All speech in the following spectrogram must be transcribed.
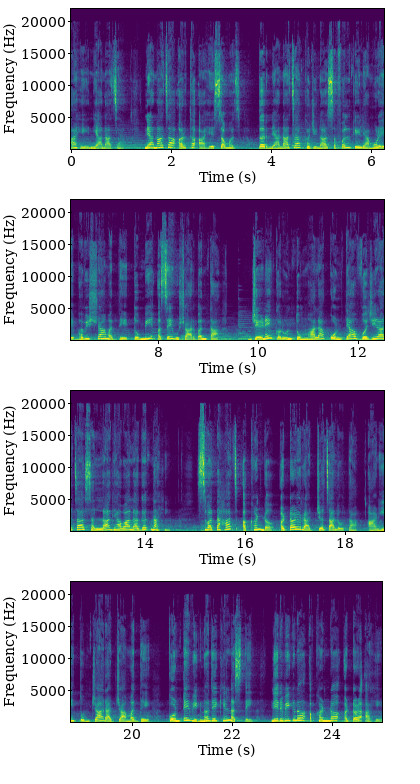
आहे ज्ञानाचा. ज्ञानाचा अर्थ आहे समज. तर ज्ञानाचा खजिना सफल केल्यामुळे भविष्यामध्ये तुम्ही असे हुशार बनता जेणेकरून तुम्हाला कोणत्या वजिराचा सल्ला घ्यावा लागत नाही. स्वतःच अखंड अटळ राज्य चालवता आणि तुमच्या राज्यामध्ये कोणते विघ्न देखील नसते. निर्विघ्न अखंड अटळ आहे.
